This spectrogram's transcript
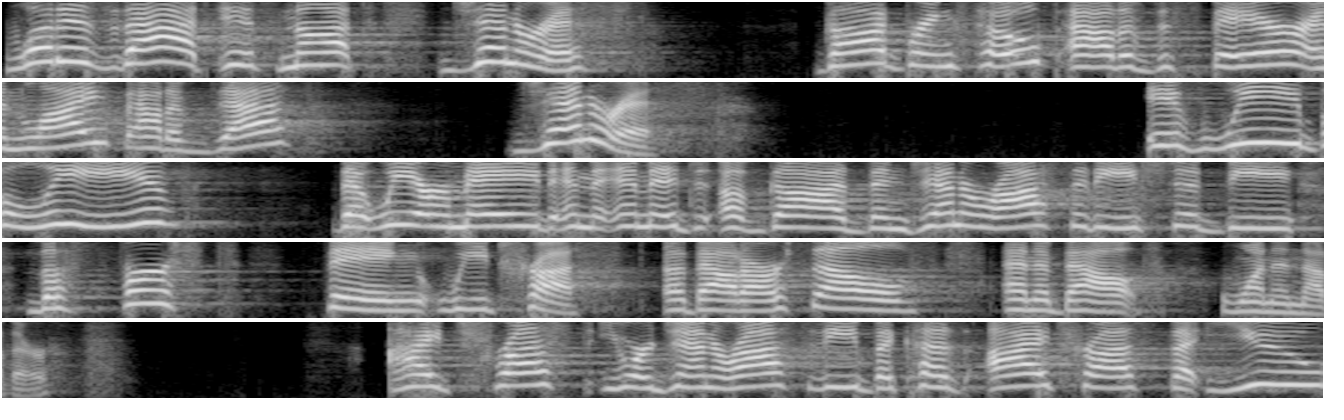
What is that if not generous? God brings hope out of despair and life out of death. Generous. If we believe that we are made in the image of God, then generosity should be the first thing we trust about ourselves and about one another. I trust your generosity because I trust that you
